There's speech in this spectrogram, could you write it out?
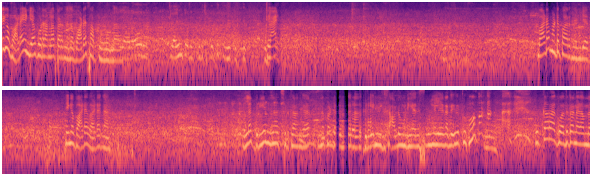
எங்க வடை எங்கேயா போடுறாங்களா பாருங்க. வடை சாப்பிடுவோங்க. கிளைண்ட் வடை மட்டும் பாருங்க எங்கேயாவது எங்க வடை வடைங்க. எல்லாம் பிரியாணி தான் வச்சுருக்காங்க. என்ன பண்ணுறது நாங்கள் பிரியாணி சாப்பிட முடியாத சூழ்நிலையில் நாங்கள் இருக்கோம். உட்காராக்கு வந்துட்டாங்க நம்ம.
